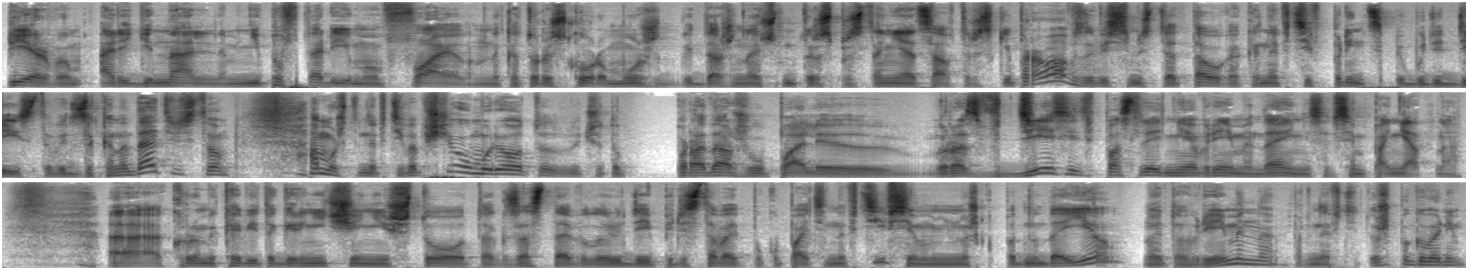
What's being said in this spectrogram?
первым оригинальным, неповторимым файлом, на который скоро, может быть, даже начнут распространяться авторские права, в зависимости от того, как NFT в принципе будет действовать законодательством, а может NFT вообще умрет, что-то продажи упали раз в 10 в последнее время, да, и не совсем понятно, э, кроме ковид-ограничений, что так заставило людей переставать покупать NFT, всем немножко поднадоел, но это временно, про NFT тоже поговорим.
